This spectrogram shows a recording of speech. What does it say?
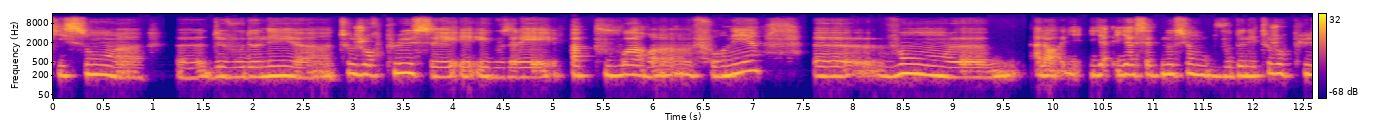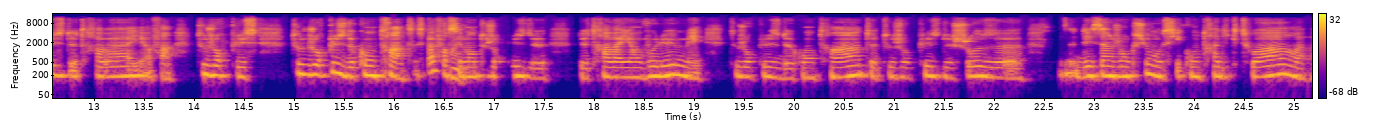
qui sont euh, de vous donner euh, toujours plus et, que vous n'allez pas pouvoir euh, fournir, vont... alors, il y, a cette notion de vous donner toujours plus de travail, enfin, toujours plus, toujours plus de contraintes. C'est pas forcément toujours plus de, travail en volume, mais toujours plus de contraintes, toujours plus de choses, des injonctions aussi contradictoires.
